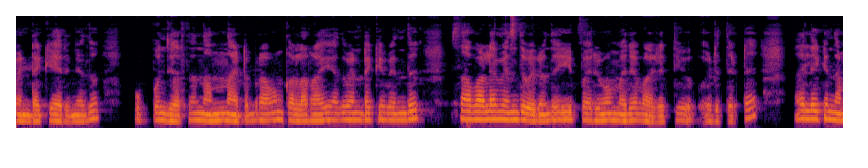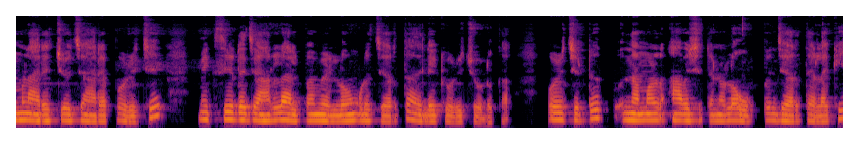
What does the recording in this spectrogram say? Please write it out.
വെണ്ടയ്ക്ക അരിഞ്ഞത് ഉപ്പും ചേർത്ത് നന്നായിട്ട് ബ്രൗൺ കളറായി അത് വെണ്ടയ്ക്ക വെന്ത് സവാള വെന്ത് വരും. ഈ പരുവം വരെ വഴറ്റി എടുത്തിട്ട് അതിലേക്ക് നമ്മൾ അരച്ച് വെച്ച അരപ്പൊഴിച്ച് മിക്സിയുടെ ജാറിൽ അല്പം വെള്ളവും കൂടി ചേർത്ത് അതിലേക്ക് ഒഴിച്ചു കൊടുക്കുക. ഒഴിച്ചിട്ട് നമ്മൾ ആവശ്യത്തിനുള്ള ഉപ്പും ചേർത്ത് ഇളക്കി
